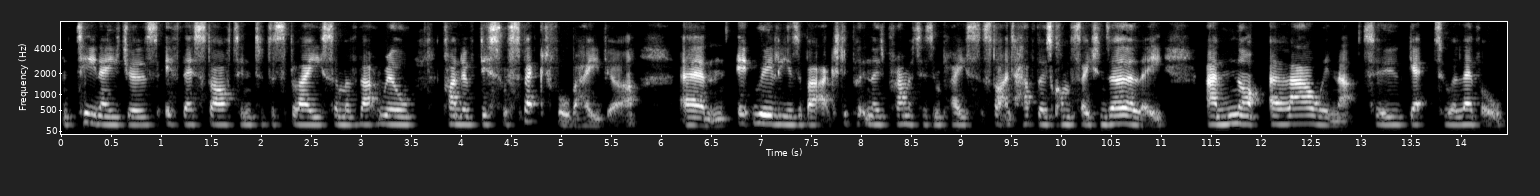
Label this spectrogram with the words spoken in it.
and teenagers if they're starting to display some of that real kind of disrespectful behaviour. Um, it really is about actually putting those parameters in place, starting to have those conversations early and not allowing that to get to a level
